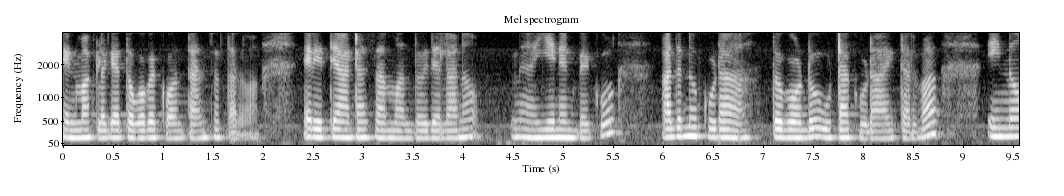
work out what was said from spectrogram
ಹೆಣ್ಮಕ್ಳಿಗೆ ತೊಗೋಬೇಕು ಅಂತ ಅನ್ಸುತ್ತಲ್ವ? ಈ ರೀತಿ ಆಟ ಸಾಮಾನು ಇದೆಲ್ಲನೂ ಏನೇನು ಬೇಕು ಅದನ್ನು ಕೂಡ ತಗೊಂಡು ಊಟ ಕೂಡ ಆಯ್ತಲ್ವ? ಇನ್ನು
